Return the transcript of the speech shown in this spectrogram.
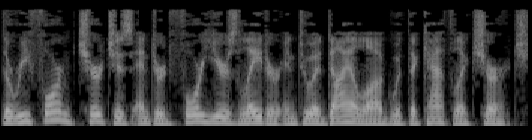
The Reformed churches entered four years later into a dialogue with the Catholic Church.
